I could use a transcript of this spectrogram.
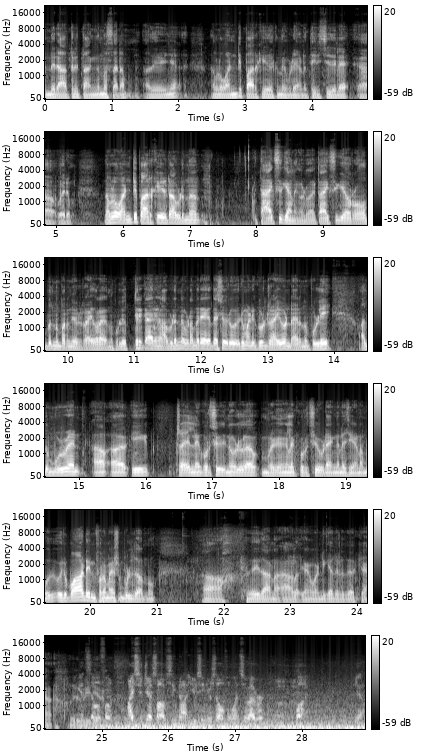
ഇന്ന് രാത്രി തങ്ങുന്ന സ്ഥലം. അത് കഴിഞ്ഞ് നമ്മൾ വണ്ടി പാർക്ക് ചെയ്തേക്കുന്ന ഇവിടെയാണ്. തിരിച്ച് ഇതിലെ വരും. നമ്മൾ വണ്ടി പാർക്ക് ചെയ്തിട്ട് അവിടുന്ന് ടാക്സിക്കാണ് ഇങ്ങോട്ട് പോയത് ടാക്സിക്ക് റോബ് എന്ന് പറഞ്ഞൊരു ഡ്രൈവറായിരുന്നു പുള്ളി ഒത്തിരി കാര്യങ്ങൾ അവിടുന്ന് ഇവിടം വരെ ഏകദേശം ഒരു ഒരു മണിക്കൂർ ഡ്രൈവ് ഉണ്ടായിരുന്നു പുള്ളി അത് മുഴുവൻ ഈ ട്രെയിലിനെ കുറിച്ച് ഇതിനുള്ള മൃഗങ്ങളെക്കുറിച്ച് ഇവിടെ എങ്ങനെ ചെയ്യണം ഒരുപാട് ഇൻഫർമേഷൻ പുള്ളി തന്നു ആ ഇതാണ് ആൾ ഞങ്ങൾ വണ്ടിക്കകത്തെടുത്ത് ഒരു video cell phone. I suggest obviously not using your cell phone whatsoever. But yeah.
